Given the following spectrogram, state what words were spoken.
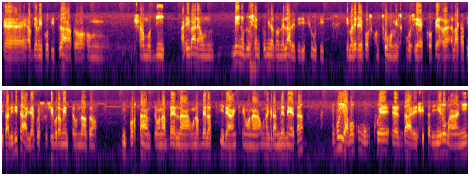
eh, abbiamo ipotizzato um, diciamo, di arrivare a un meno 200.000 tonnellate di rifiuti di materiale post consumo, mi scusi, ecco, per la capitale d'Italia, questo sicuramente è un dato importante, una bella, una bella sfida e anche una, una, grande meta. E vogliamo comunque eh, dare ai cittadini romani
